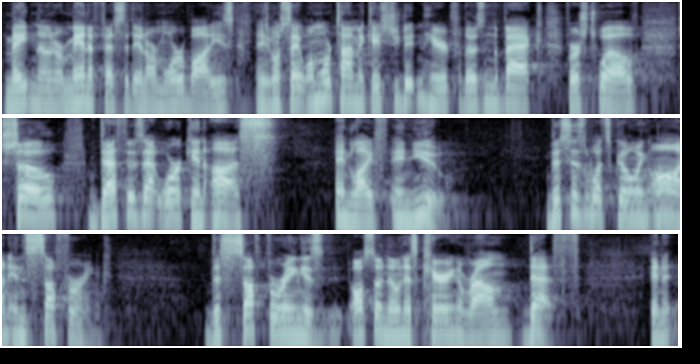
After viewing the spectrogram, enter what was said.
made known or manifested in our mortal bodies. And he's going to say it one more time in case you didn't hear it for those in the back. Verse 12. So death is at work in us and life in you. This is what's going on in suffering. This suffering is also known as carrying around death. And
